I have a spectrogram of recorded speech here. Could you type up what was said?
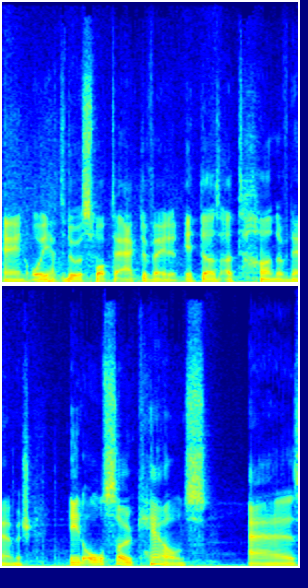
And all you have to do is swap to activate it. It does a ton of damage. It also counts as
